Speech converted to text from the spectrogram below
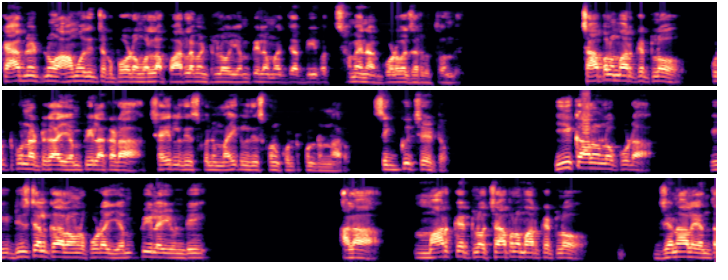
క్యాబినెట్ను ఆమోదించకపోవడం వల్ల పార్లమెంటులో ఎంపీల మధ్య బీభత్సమైన గొడవ జరుగుతోంది. చేపల మార్కెట్లో కుట్టుకున్నట్టుగా ఎంపీలు అక్కడ చైర్లు తీసుకొని మైకులు తీసుకొని కొట్టుకుంటున్నారు. సిగ్గుచేటు. ఈ కాలంలో కూడా ఈ డిజిటల్ కాలంలో కూడా ఎంపీలు ఉండి అలా మార్కెట్లో చేపల మార్కెట్లో జనాలు ఎంత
